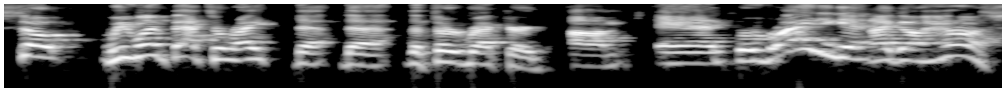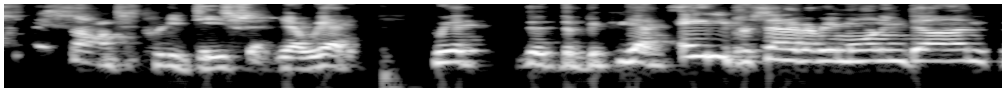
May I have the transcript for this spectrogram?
so we went back to write the the, the third record, um, and we're writing it, and I go, "Huh, some of these songs pretty decent." Yeah, we had we had the, the we had eighty percent of every morning done,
